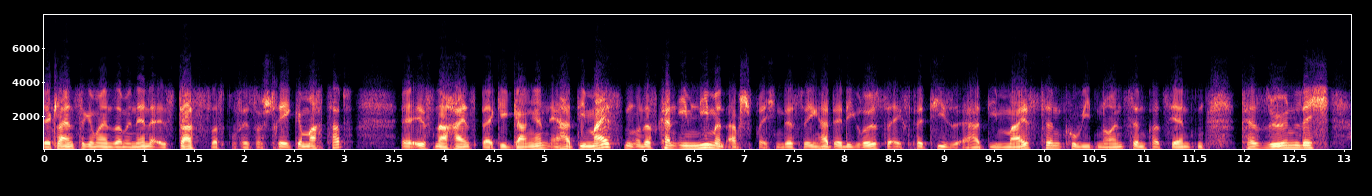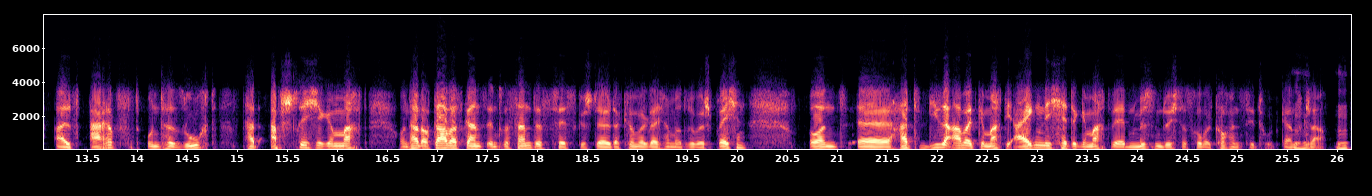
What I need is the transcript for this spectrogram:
der kleinste gemeinsame Nenner ist das, was Professor Streeck gemacht hat. Er ist nach Heinsberg gegangen. Er hat die meisten, und das kann ihm niemand absprechen, deswegen hat er die größte Expertise. Er hat die meisten Covid-19-Patienten persönlich als Arzt untersucht, hat Abstriche gemacht und hat auch da was ganz Interessantes festgestellt. Da können wir gleich nochmal drüber sprechen. Und äh, hat diese Arbeit gemacht, die eigentlich hätte gemacht werden müssen durch das Robert-Koch-Institut, ganz mhm. klar. Mhm.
